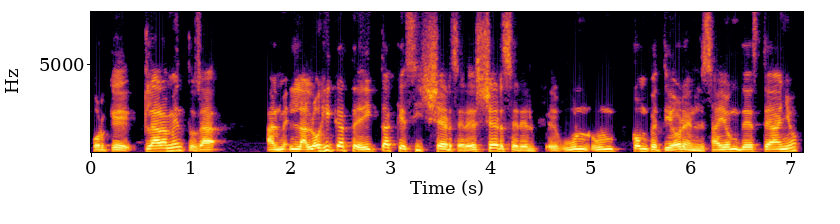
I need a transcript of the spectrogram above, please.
porque claramente, o sea, la lógica te dicta que si Scherzer es Scherzer, eh, un, competidor en el Cy de este año,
